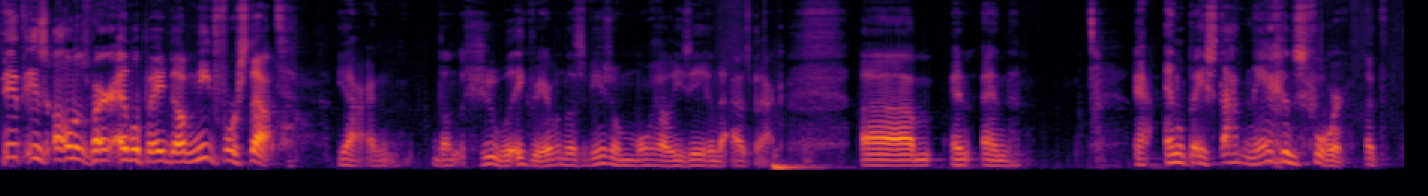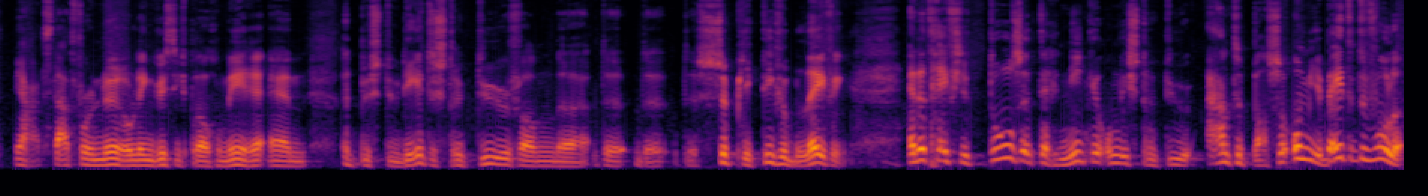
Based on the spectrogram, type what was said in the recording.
dit is alles waar NLP dan niet voor staat. Ja, en dan gruwel ik weer, want dat is weer zo'n moraliserende uitspraak. Um, en, en ja, NLP staat nergens voor. Het, ja, het staat voor neurolinguistisch programmeren en het bestudeert de structuur van de, de, de, subjectieve beleving. En het geeft je tools en technieken om die structuur aan te passen om je beter te voelen.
